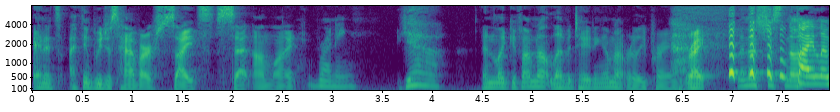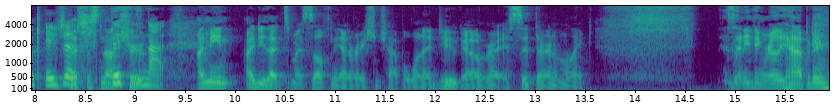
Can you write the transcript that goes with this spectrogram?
and it's i think we just have our sights set on like running yeah and like if i'm not levitating i'm not really praying right and that's just not by location that's just not this true. is not I mean, I do that to myself in the Adoration Chapel when I do go, right? I sit there and I'm like, is anything really happening?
